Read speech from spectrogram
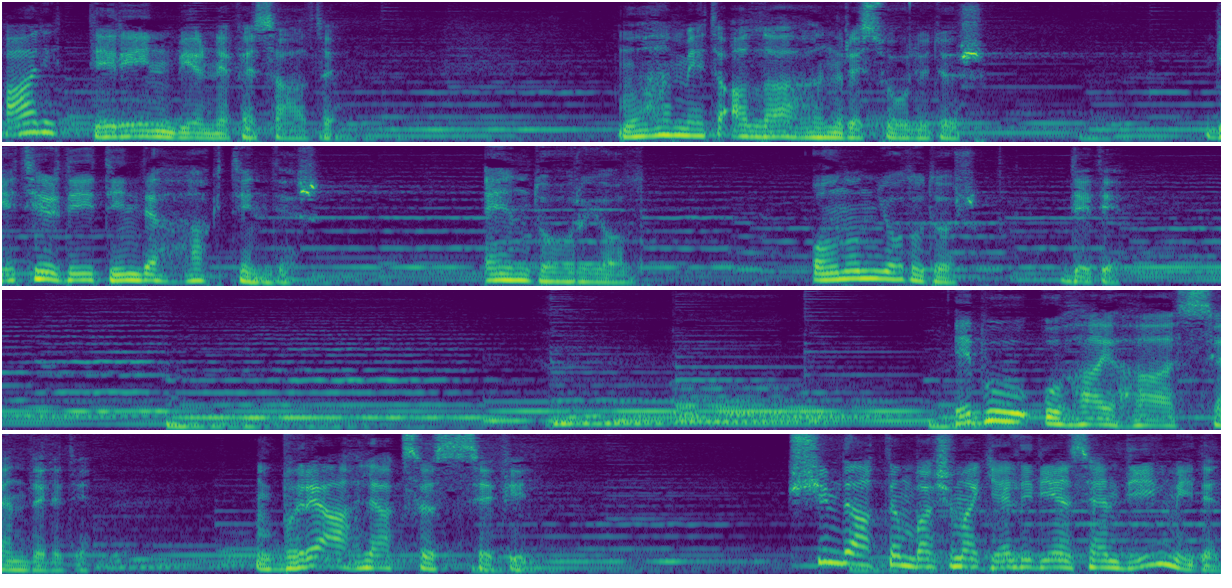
Halit derin bir nefes aldı. ''Muhammed Allah'ın Resulüdür. Getirdiği dinde hak dindir. En doğru yol. Onun yoludur.'' dedi. Ebu Uhayha sendeledi. Bre ahlaksız sefil. Şimdi aklım başıma geldi diyen sen değil miydin?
